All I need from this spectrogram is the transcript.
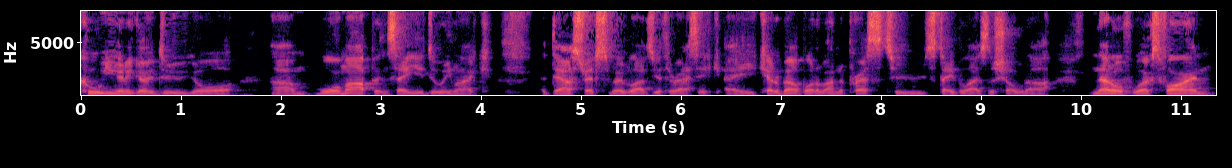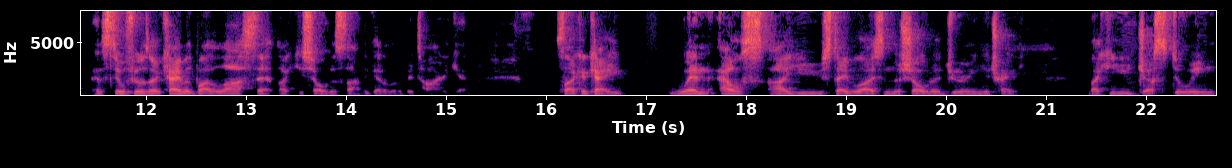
cool you're going to go do your um, warm up and say you're doing like a Dow stretch to mobilize your thoracic, a kettlebell bottom under press to stabilize the shoulder. And that all works fine and still feels okay. But by the last set, like your shoulders start to get a little bit tired again. It's like, okay, when else are you stabilizing the shoulder during your training? Like, are you just doing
